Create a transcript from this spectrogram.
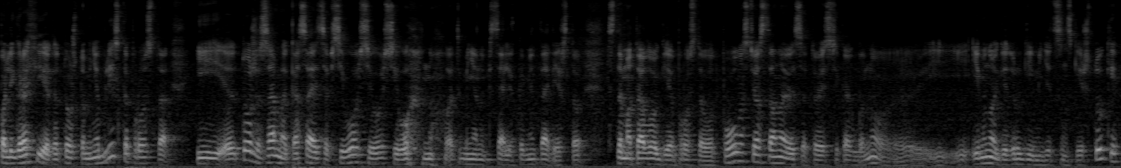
полиграфия это то, что мне близко просто, и то же самое касается всего-всего-всего. Ну, вот мне написали в комментарии, что стоматология просто вот полностью остановится, то есть, как бы, ну, и, и многие другие медицинские штуки,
